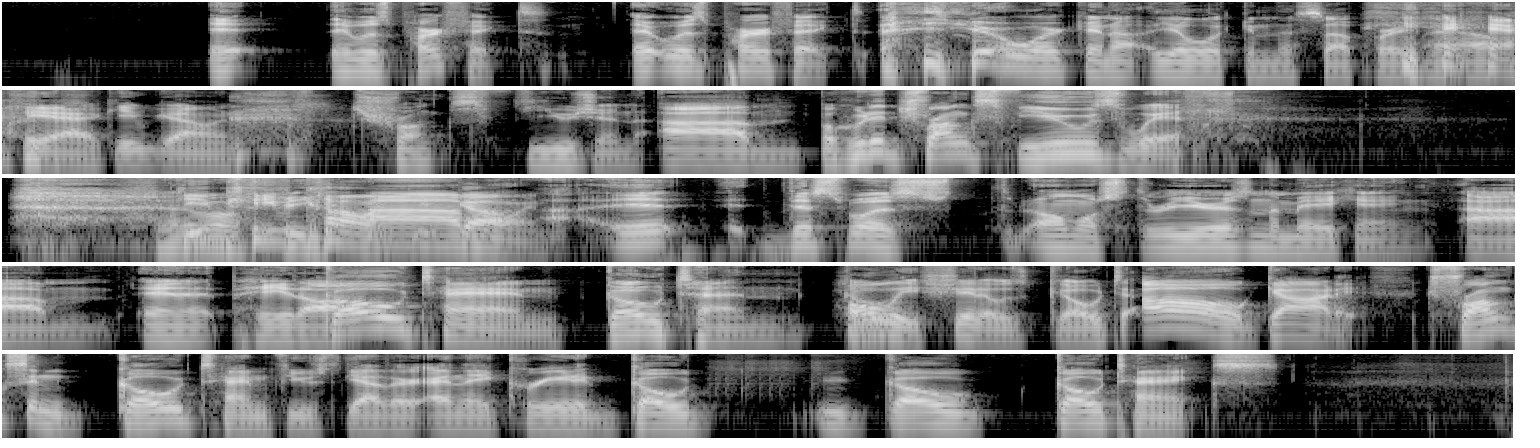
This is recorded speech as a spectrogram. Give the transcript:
it it was perfect. It was perfect. you're working up. You're looking this up right now. yeah, keep going. Trunks fusion. Um, But who did Trunks fuse with? keep keep going, um, keep going. It, it- this was th- almost three years in the making, um, and it paid off. Goten. Go ten. Holy shit, it was Goten. Oh, got it. Trunks and Goten fused together, and they created Go Go Gotenks.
